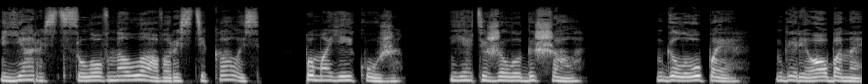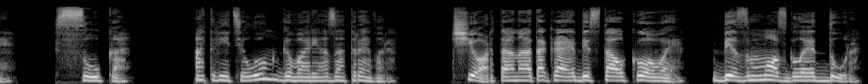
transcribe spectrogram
Ярость, словно лава, растекалась по моей коже. Я тяжело дышала. «Глупая, грёбаная, сука!» — ответил он, говоря за Тревора. «Чёрт, она такая бестолковая, безмозглая дура!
